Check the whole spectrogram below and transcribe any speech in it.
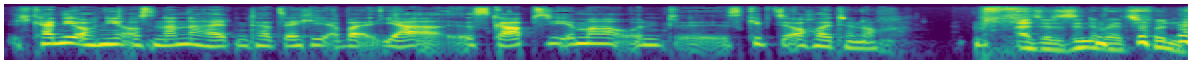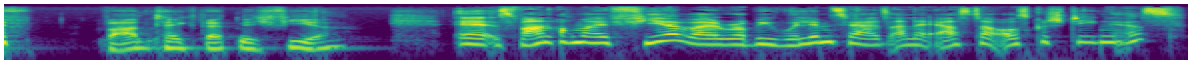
Ich kann die auch nie auseinanderhalten tatsächlich, aber ja, es gab sie immer und äh, es gibt sie auch heute noch. Also, das sind aber jetzt fünf. Waren Take That nicht vier? Äh, es waren auch mal vier, weil Robbie Williams ja als allererster ausgestiegen ist.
